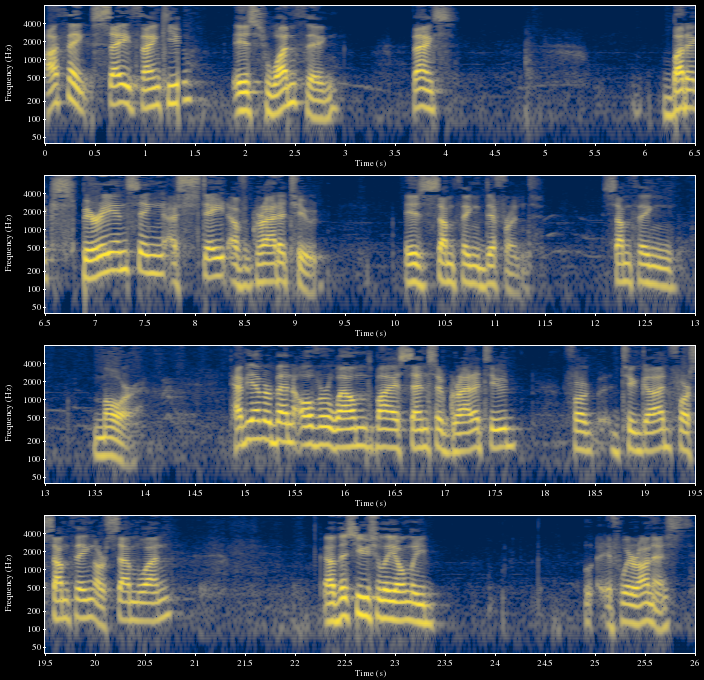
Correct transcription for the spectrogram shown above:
I think say thank you is one thing. Thanks. But experiencing a state of gratitude is something different. Something more. Have you ever been overwhelmed by a sense of gratitude for, to God for something or someone? Uh, this usually only, if we're honest,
